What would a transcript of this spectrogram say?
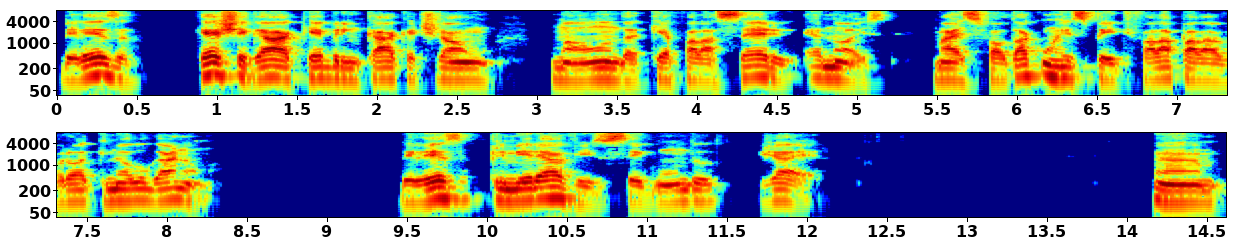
Beleza? Quer chegar, quer brincar, quer tirar um, uma onda, quer falar sério, é nós. Mas faltar com respeito e falar palavrão aqui não é lugar, não. Beleza? Primeiro é aviso, segundo já era. Um,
